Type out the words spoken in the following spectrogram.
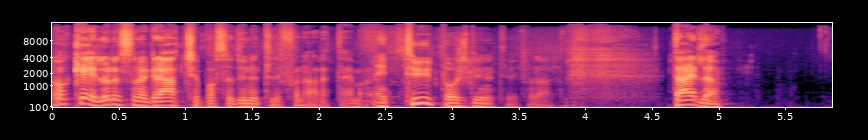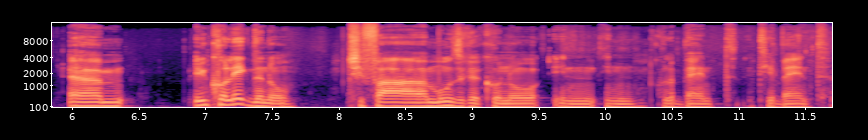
ok, allora sono grazie, posso di una telefonare a te. Ma... e tu puoi di telefonare Tyler, um, un collega di noi ci fa musica con noi in, in quella band, in tia band.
